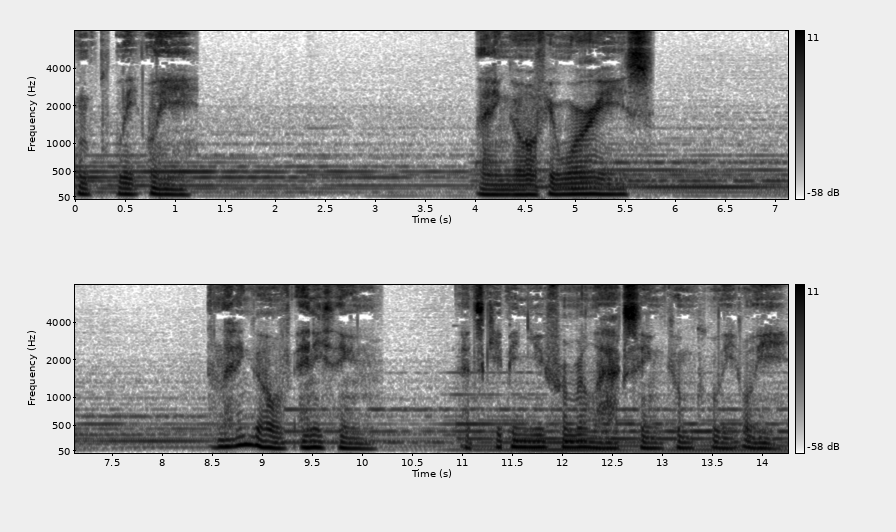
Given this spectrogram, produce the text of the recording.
completely, letting go of your worries, and letting go of anything that's keeping you from relaxing completely.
